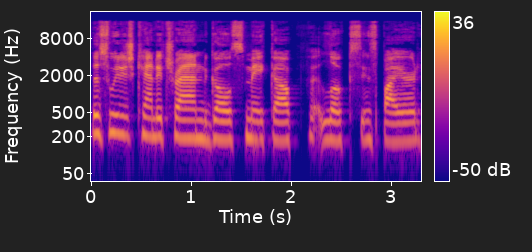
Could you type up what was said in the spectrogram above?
the Swedish candy trend, ghost makeup looks inspired.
